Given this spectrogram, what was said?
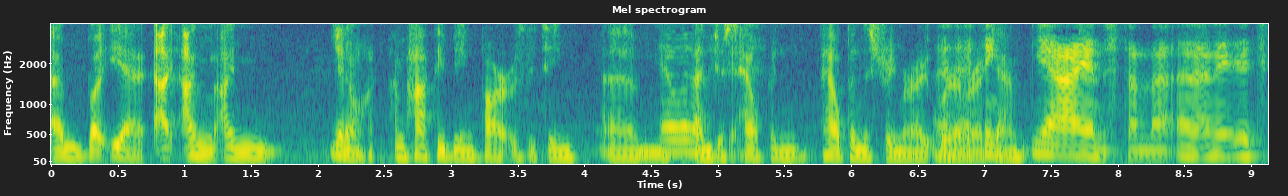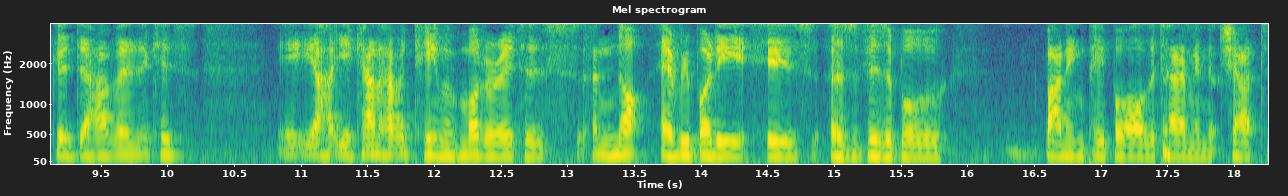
Um, but yeah, I, I'm I'm you know I'm happy being part of the team um, Yeah, well, that's and just good. helping helping the streamer out wherever I, think, can. Yeah, I understand that, and, and it, it's good to have it because you, you can have a team of moderators, and not everybody is as visible banning people all the time in the chat,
